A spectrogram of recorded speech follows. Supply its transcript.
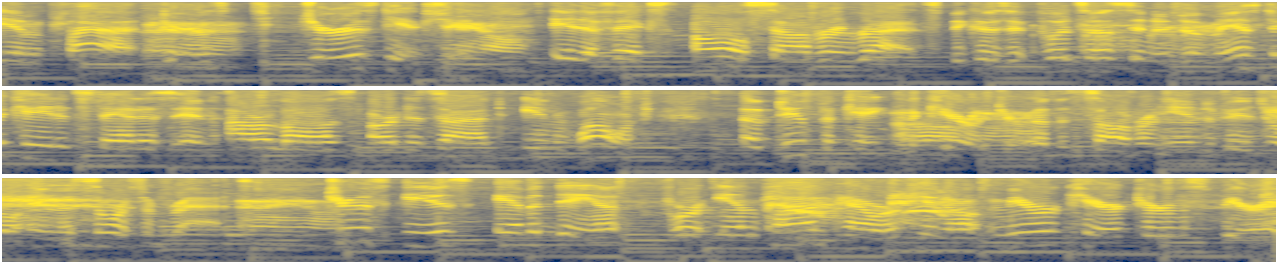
imply uh-huh. juris- jurisdiction. Yeah. It affects all sovereign rights because it puts us in a domesticated status and our laws are designed in want of duplicating the character of the sovereign individual and the source of rights. Truth is evident, for implied power cannot mirror character and spirit.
